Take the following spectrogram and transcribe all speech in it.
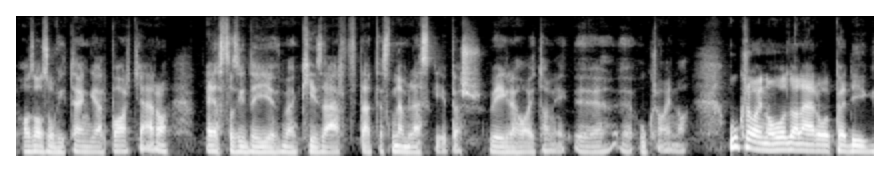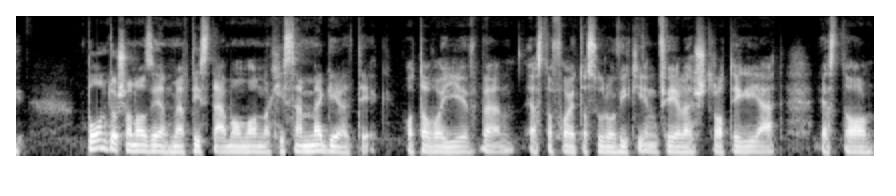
az Azovi tenger partjára. Ezt az idei évben kizárt, tehát ezt nem lesz képes végrehajtani Ukrajna. Ukrajna oldaláról pedig Pontosan azért, mert tisztában vannak, hiszen megélték a tavalyi évben ezt a fajta Surovikin féle stratégiát, ezt a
